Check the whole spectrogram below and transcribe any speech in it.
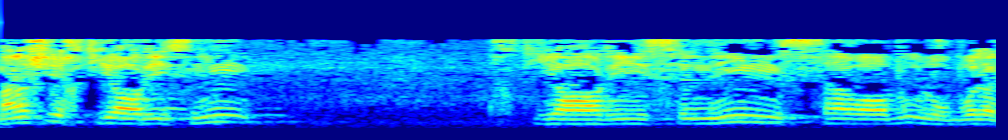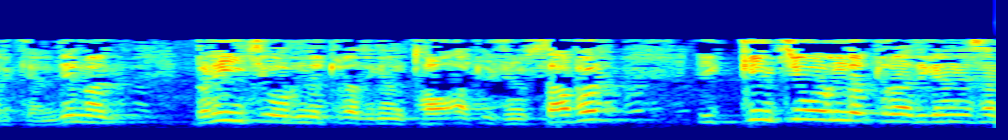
Mana shu ixtiyoriysining ixtiyoriysining savobi ulug' bo'lar ekan. Demak birinchi o'rinda turadigan toat uchun sabr ikkinchi o'rinda turadigan esa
